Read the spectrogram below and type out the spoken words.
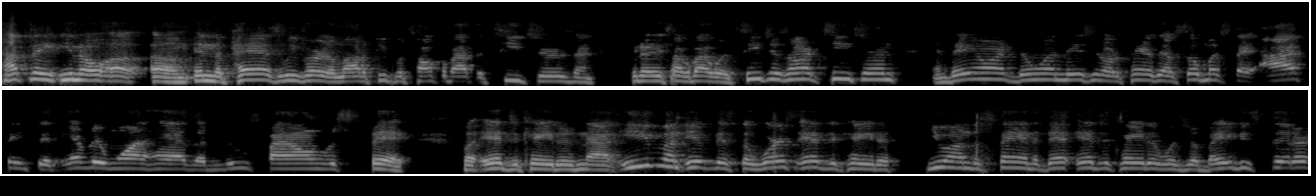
I think, you know, uh, um, in the past, we've heard a lot of people talk about the teachers and, you know, they talk about, well, teachers aren't teaching and they aren't doing this. You know, the parents have so much to say. I think that everyone has a newfound respect for educators now, even if it's the worst educator, you understand that that educator was your babysitter.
